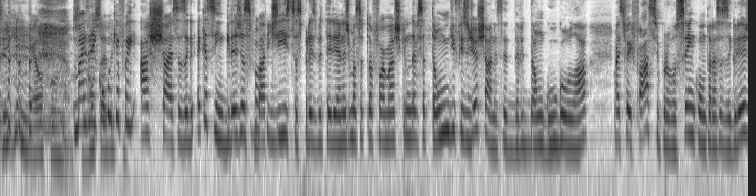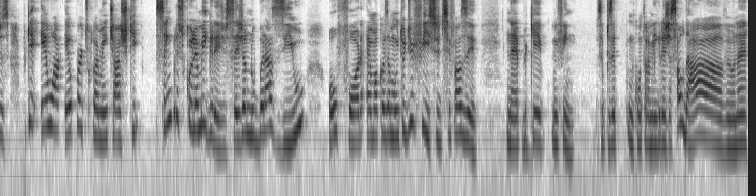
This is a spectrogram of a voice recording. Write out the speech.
Sim, ela falou, não. Mas não aí, como que daqui. foi achar essas igrejas? É que assim, igrejas Fofinho. batistas, presbiterianas, de uma certa forma, acho que não deve ser tão difícil de achar, né? Você deve dar um Google lá. Mas foi fácil pra você encontrar essas igrejas? Porque eu, eu particularmente, acho que sempre escolher uma igreja, seja no Brasil ou fora, é uma coisa muito difícil de se fazer, né? Porque, enfim, você precisa encontrar uma igreja saudável, né?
